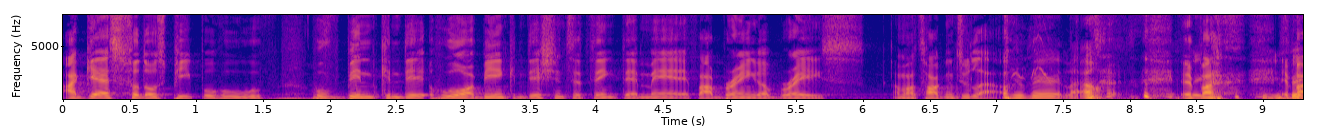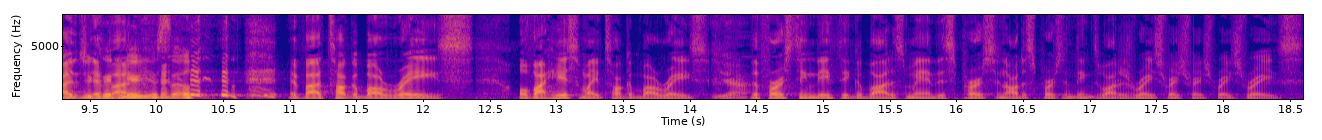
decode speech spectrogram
I guess for those people who who've been condi- who are being conditioned to think that man, if I bring up race, am I talking too loud? You're very loud. if I if I you if I, hear yourself. if I talk about race, or if I hear somebody talking about race, Yeah. the first thing they think about is, man, this person, all this person thinks about is race, race, race, race, race.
